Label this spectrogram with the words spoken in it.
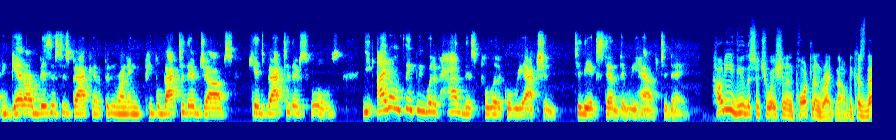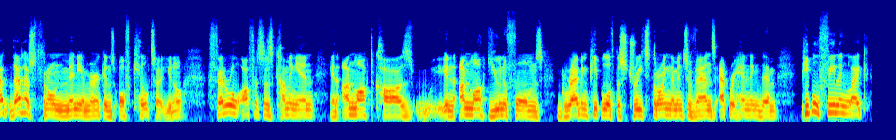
and get our businesses back up and running, people back to their jobs, kids back to their schools. I don't think we would have had this political reaction to the extent that we have today. How do you view the situation in Portland right now? Because that, that has thrown many Americans off kilter. You know, federal officers coming in in unmarked cars, in unmarked uniforms, grabbing people off the streets, throwing them into vans, apprehending them. People feeling like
